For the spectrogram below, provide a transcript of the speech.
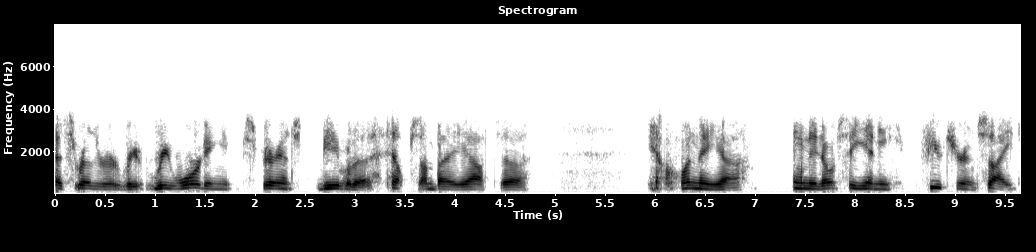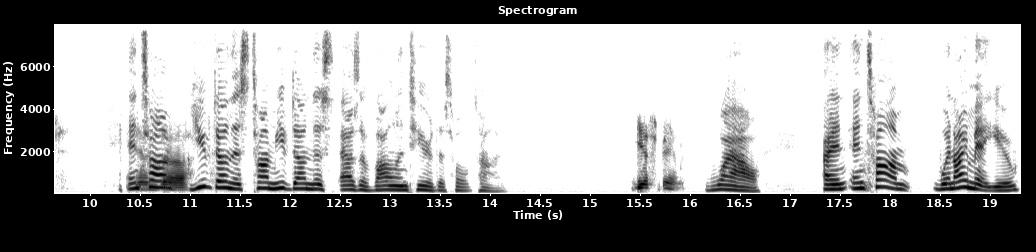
it's rather a re- rewarding experience to be able to help somebody out. Uh, you know, when they uh, when they don't see any future in sight. And, and Tom, you've done this. Tom, you've done this as a volunteer this whole time. Yes, ma'am. Wow. And and Tom, when I met you,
